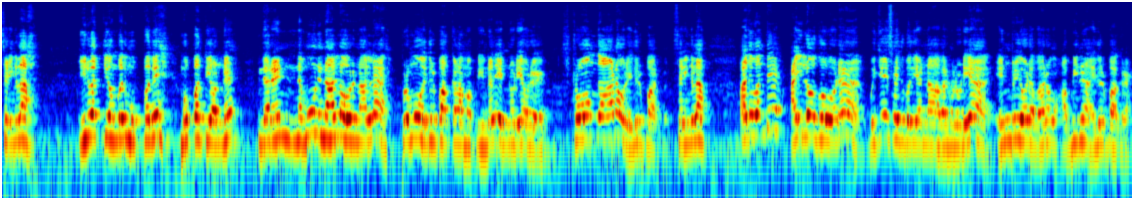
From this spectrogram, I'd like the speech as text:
சரிங்களா? இருபத்தி ஒன்பது முப்பது முப்பத்தி ஒன்று இந்த ரெண்டு இந்த மூணு நாளில் ஒரு நாளில் ப்ரொமோ எதிர்பார்க்கலாம் அப்படின்றது என்னுடைய ஒரு ஸ்ட்ராங்கான ஒரு எதிர்பார்ப்பு. சரிங்களா? அது வந்து ஐ லோகோவோட விஜய் சேதுபதி அண்ணா அவர்களுடைய என்ட்ரியோட வரும் அப்படின்னு நான் எதிர்பார்க்குறேன்.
